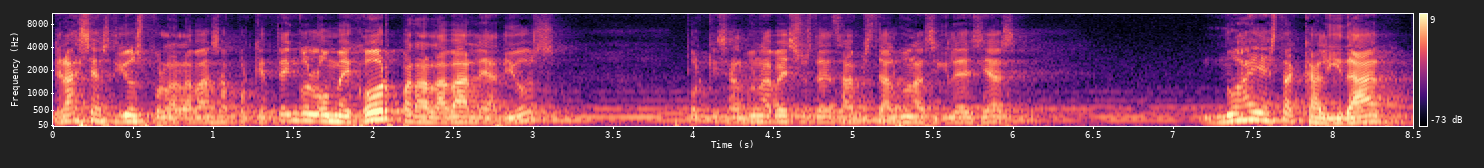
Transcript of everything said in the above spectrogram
Gracias Dios por la alabanza, porque tengo lo mejor para alabarle a Dios. Porque si alguna vez ustedes han visto algunas iglesias, no hay esta calidad.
